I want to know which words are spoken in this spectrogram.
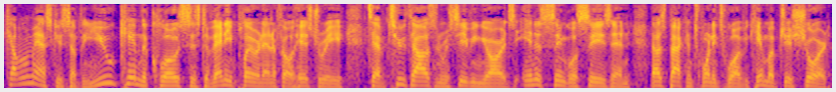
Kevin, let me ask you something. You came the closest of any player in NFL history to have 2,000 receiving yards in a single season. That was back in 2012. You came up just short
